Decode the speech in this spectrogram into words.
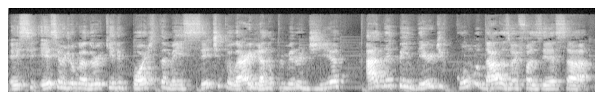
Esse, esse é um jogador que ele pode também ser titular já no primeiro dia, a depender de como o Dallas vai fazer essa,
